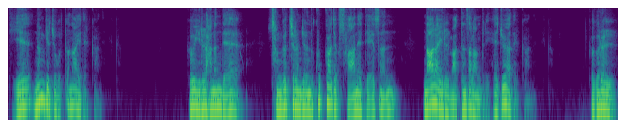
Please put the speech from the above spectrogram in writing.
뒤에 넘겨주고 떠나야 될 거 아닙니까 그 일을 하는데 선거처럼 이런 국가적 사안에 대해서는 나라 일을 맡은 사람들이 해줘야 될 거 아닙니까 그거를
